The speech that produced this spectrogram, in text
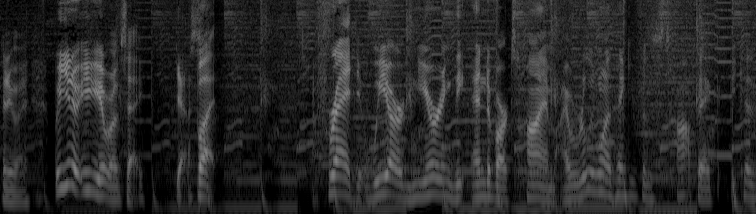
Anyway, but you know, you get what I'm saying. Yes. But Fred, we are nearing the end of our time. I really want to thank you for this topic because,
